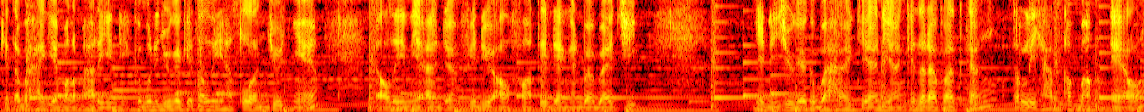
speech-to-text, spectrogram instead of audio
Kita bahagia malam hari ini. Kemudian juga kita lihat selanjutnya. Kali ini ada video Al-Fatih dengan Babaji Ini juga kebahagiaan yang kita dapatkan. Terlihat Abang L.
